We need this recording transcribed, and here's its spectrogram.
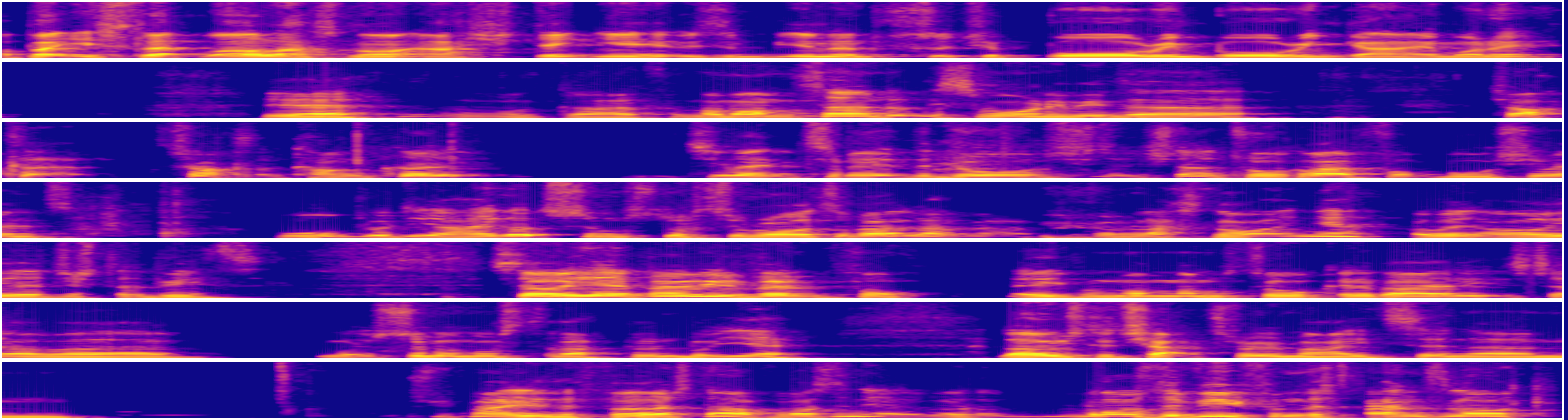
I bet you slept well last night, Ash, didn't you? It was you know such a boring, boring game, wasn't it? Yeah. Oh God. My mum turned up this morning with a chocolate chocolate concrete. She went to me at the door. She, she don't talk about football. She went, "Oh bloody! I got some stuff to write about like, from last night." And yeah, I went, "Oh yeah, just a bit." So yeah, very eventful. Even my mum's talking about it. So uh, something must have happened. But yeah, loads to chat through, mate. And um, it was mainly the first half, wasn't it? What was the view from the stands like?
